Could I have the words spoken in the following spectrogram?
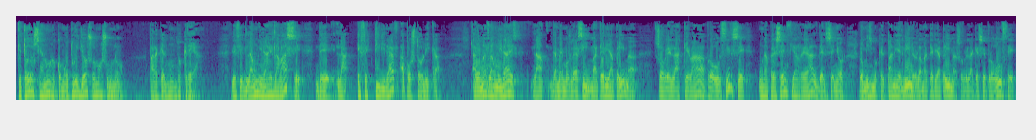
que todos sean uno, como tú y yo somos uno, para que el mundo crea. Es decir, la unidad es la base de la efectividad apostólica. Además, la unidad es la, llamémosle así, materia prima sobre la que va a producirse una presencia real del Señor. Lo mismo que el pan y el vino es la materia prima sobre la que se produce eh,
